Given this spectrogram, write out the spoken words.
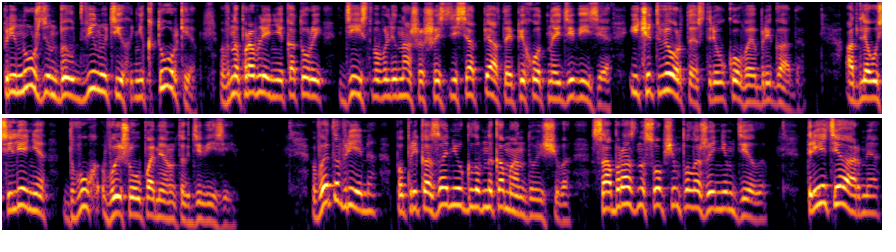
принужден был двинуть их не к Турке, в направлении которой действовали наша 65-я пехотная дивизия и 4-я стрелковая бригада, а для усиления двух вышеупомянутых дивизий. В это время, по приказанию главнокомандующего, сообразно с общим положением дела, Третья армия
